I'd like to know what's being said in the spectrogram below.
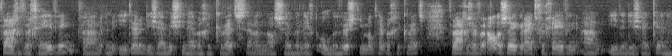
Vragen vergeving aan een ieder die zij misschien hebben gekwetst. En als ze wellicht onbewust iemand hebben gekwetst, vragen ze voor alle zekerheid vergeving aan ieder die zij kennen.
